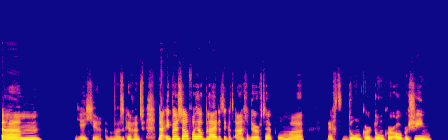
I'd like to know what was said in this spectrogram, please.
Um, Jeetje, was ik er aan Nou, ik ben zelf wel heel blij dat ik het aangedurfd heb om uh, echt donker, donker aubergine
